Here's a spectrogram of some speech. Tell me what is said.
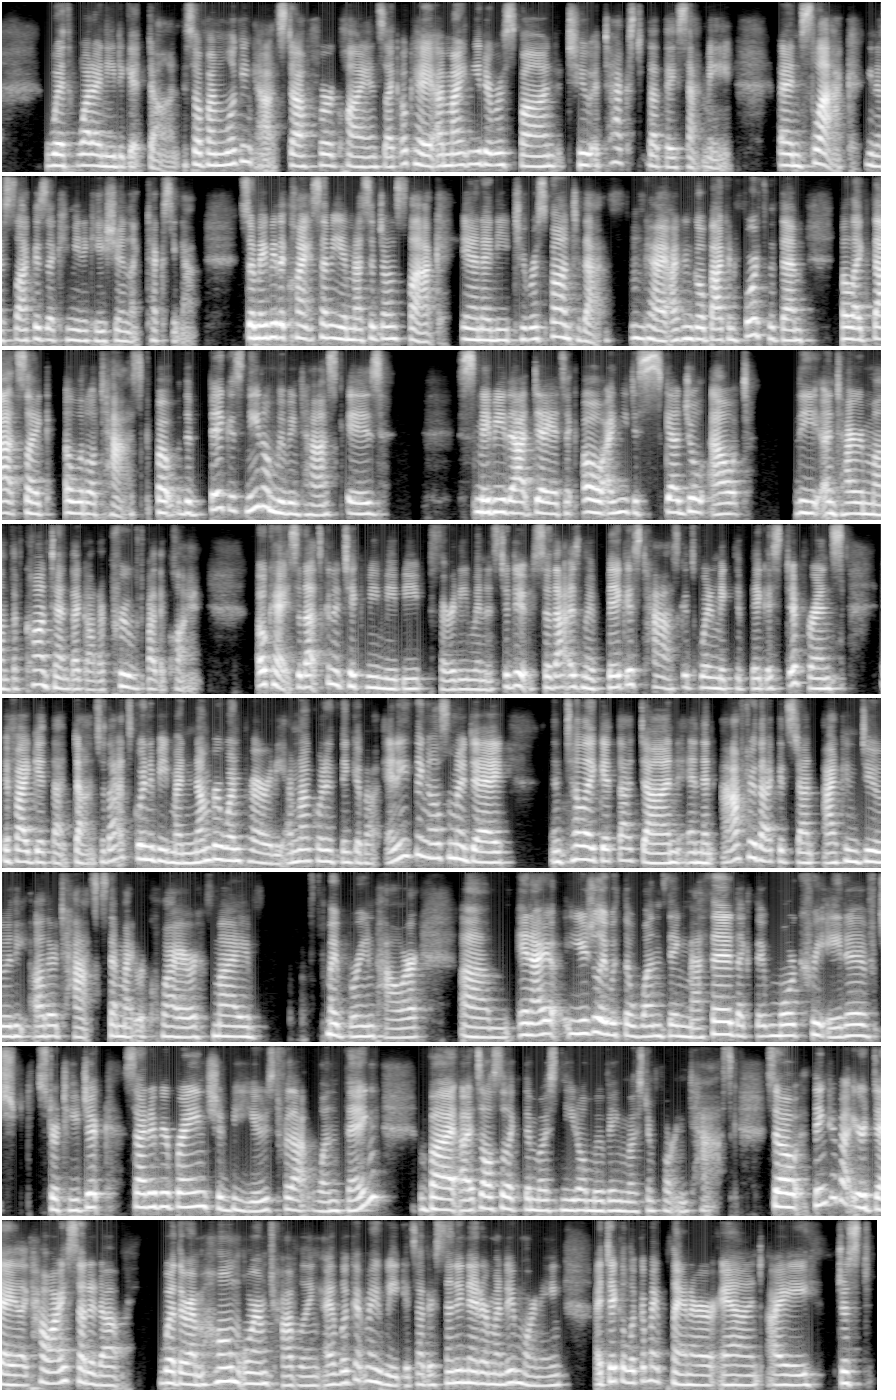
with what I need to get done. So if I'm looking at stuff for clients, like, okay, I might need to respond to a text that they sent me and Slack, you know, Slack is a communication like texting app. So maybe the client sent me a message on Slack and I need to respond to that. Okay, I can go back and forth with them, but like that's like a little task. But the biggest needle moving task is maybe that day it's like, oh, I need to schedule out the entire month of content that got approved by the client. Okay, so that's going to take me maybe 30 minutes to do. So that is my biggest task. It's going to make the biggest difference if I get that done. So that's going to be my number one priority. I'm not going to think about anything else in my day until I get that done. And then after that gets done, I can do the other tasks that might require my my brain power. Um, and I usually with the one thing method, like the more creative, strategic side of your brain should be used for that one thing. But uh, it's also like the most needle moving, most important task. So think about your day, like how I set it up whether I'm home or I'm traveling, I look at my week. It's either Sunday night or Monday morning. I take a look at my planner and I just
